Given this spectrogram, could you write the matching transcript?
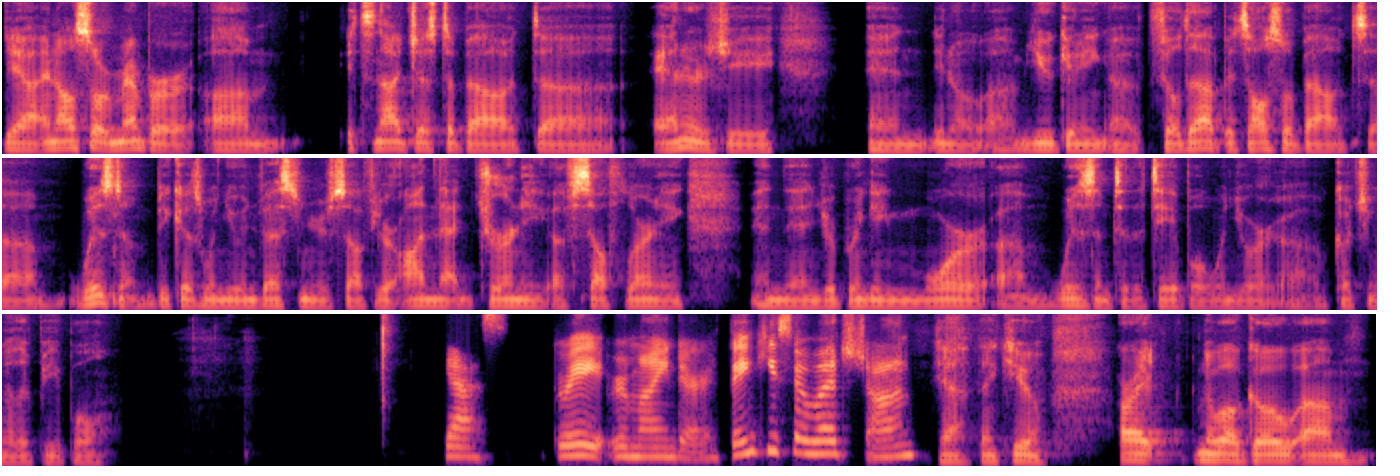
Yeah. And also remember, um, it's not just about uh, energy and you know um, you getting uh, filled up it's also about uh, wisdom because when you invest in yourself you're on that journey of self-learning and then you're bringing more um, wisdom to the table when you're uh, coaching other people Yes. Great reminder. Thank you so much, John. Yeah, thank you. All right, Noelle, go um,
